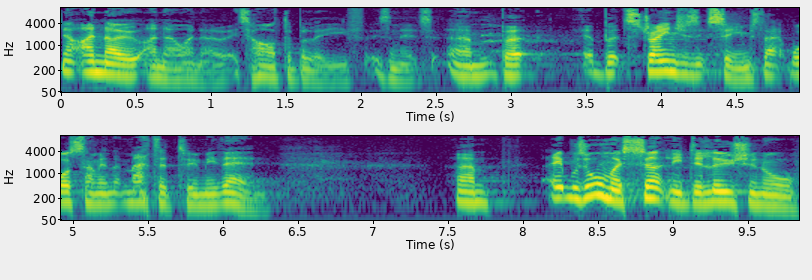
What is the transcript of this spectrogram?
Now, I know, I know, I know, it's hard to believe, isn't it? Um, but, but strange as it seems, that was something that mattered to me then. Um, it was almost certainly delusional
